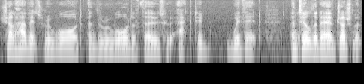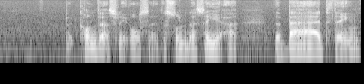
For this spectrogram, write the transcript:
shall have its reward and the reward of those who acted with it until the day of judgment. But conversely, also, the sunnah sayyah, the bad thing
